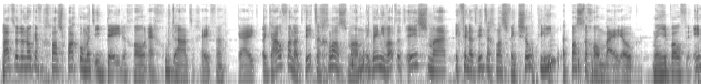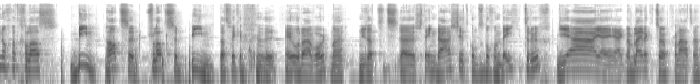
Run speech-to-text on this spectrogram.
Laten we dan ook even glas pakken om het idee er gewoon echt goed aan te geven. Kijk, ik hou van dat witte glas, man. Ik weet niet wat het is, maar ik vind dat witte glas vind ik zo clean. Het past er gewoon bij ook. Dan hier bovenin nog wat glas. Beam. Hadse, flatse beam. Dat vind ik een heel raar woord, maar nu dat uh, steen daar zit, komt het nog een beetje terug. Ja, ja, ja. Ik ben blij dat ik het zo heb gelaten.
